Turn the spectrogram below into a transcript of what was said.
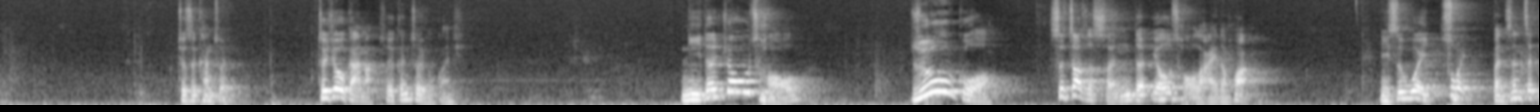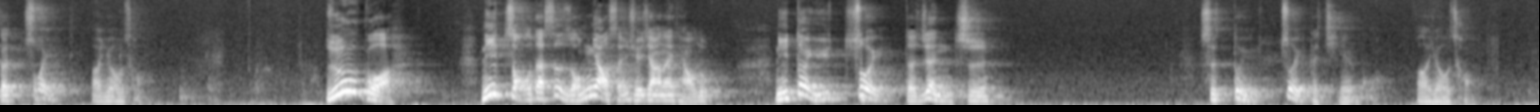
就是看罪，罪疚感嘛，所以跟罪有关系。你的忧愁，如果是照着神的忧愁来的话，你是为罪本身这个罪而忧愁。如果你走的是荣耀神学家那条路，你对于罪的认知是对罪的结果而忧愁，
